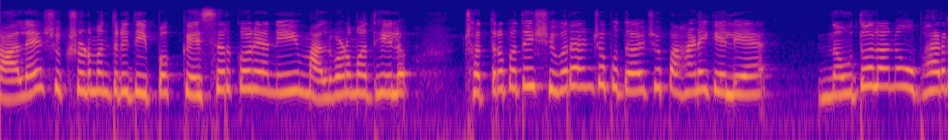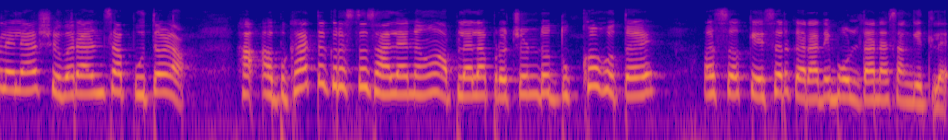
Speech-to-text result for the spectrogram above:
शालेय शिक्षण मंत्री दीपक केसरकर यांनी मालवणमधील छत्रपती शिवरायांच्या पुतळ्याची पाहणी केली आहे. नौदलानं उभारलेल्या शिवरायांचा पुतळा हा अपघातग्रस्त झाल्यानं आपल्याला प्रचंड दुःख होतंय असं केसरकरांनी बोलताना सांगितलंय.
